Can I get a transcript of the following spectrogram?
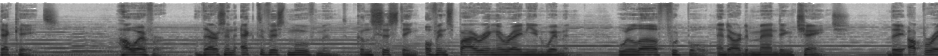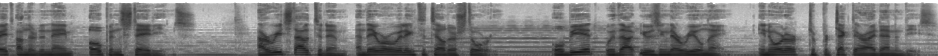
decades. However, there's an activist movement consisting of inspiring Iranian women who love football and are demanding change. They operate under the name Open Stadiums. I reached out to them and they were willing to tell their story, albeit without using their real name, in order to protect their identities.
